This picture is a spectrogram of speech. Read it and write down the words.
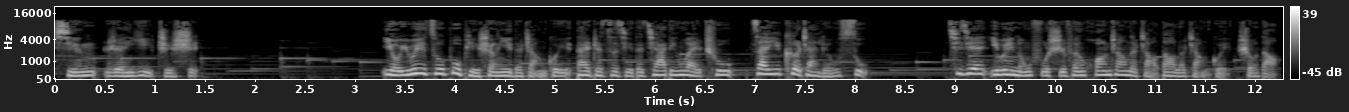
行仁义之事。有一位做布匹生意的掌柜，带着自己的家丁外出，在一客栈留宿。期间，一位农妇十分慌张的找到了掌柜，说道。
